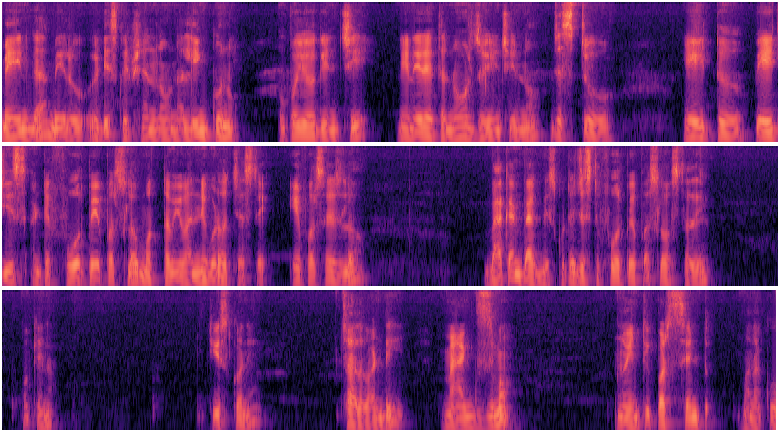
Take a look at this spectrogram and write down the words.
మెయిన్గా మీరు ఈ డిస్క్రిప్షన్లో ఉన్న లింకును ఉపయోగించి నేను ఏదైతే నోట్స్ చూపించినో జస్ట్ ఎయిట్ పేజీస్ అంటే ఫోర్ పేపర్స్లో మొత్తం ఇవన్నీ కూడా వచ్చేస్తాయి. ఏ ఫోర్ సైజ్లో? బ్యాక్ అండ్ బ్యాక్ తీసుకుంటే జస్ట్ ఫోర్ పేపర్స్లో వస్తుంది. ఓకేనా? తీసుకొని చదవండి. మ్యాక్సిమం నైంటీ పర్సెంట్ మనకు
